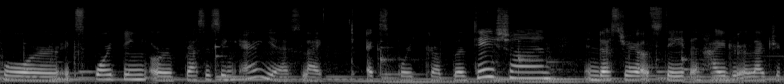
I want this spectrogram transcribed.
for exporting or processing areas like export crop plantation, industrial estate, and hydroelectric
